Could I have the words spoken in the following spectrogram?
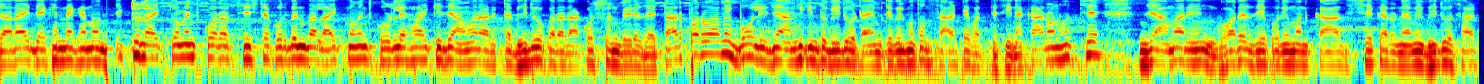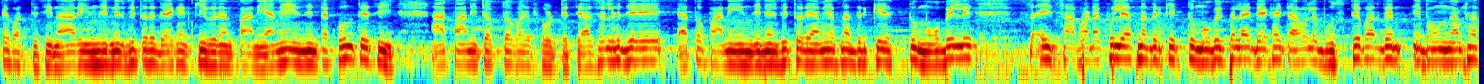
যারাই দেখেন না কেন, একটু লাইক কমেন্ট করার চেষ্টা করবেন বা লাইক কমেন্ট করলে হয় কি যে আমার আরেকটা ভিডিও করার আকর্ষণ বেড়ে যায়। তারপরও আমি বলি যে আমি কিন্তু ভিডিও টাইম টেবিল মতন ছাড়তে পারতেছি না। কারণ হচ্ছে যে আমার এই ঘরে যে পরিমাণ কাজ, সে কারণে আমি ভিডিও ছাড়তে পারতেছি না। আর ইঞ্জিনের ভিতরে দেখেন কী পরিমাণ পানি। আমি ইঞ্জিনটা খুলতেছি আর পানি টপ হয়ে ফুটতেছে। আসলে যে এত পানি ইঞ্জিনের ভিতরে আমি আপনাদেরকে একটু মোবাইলের এই সাফাটা খুলে আপনাদেরকে একটু মোবাইল ফেলায় দেখাই, তাহলে বুঝতে পারবেন এবং আপনারা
